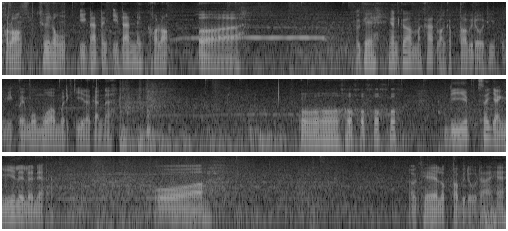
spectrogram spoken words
ขอร้องช่วยลงอีกนัดหนึ่งอีกนัดหนึ่งขอร้องเออโอเค งั้นก็มาคาดหวังกับตอร์ปิโดที่ผมยิงไปมั่วๆเมื่อกี้แล้วกันนะ โอ้โหดีฟซะอย่างนี้เลยเหรอเนี่ย โอ้โอเค หลบตอร์ปิโดได้แฮะ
